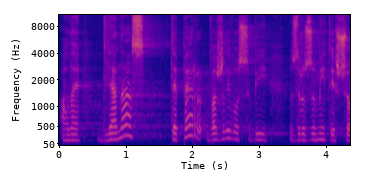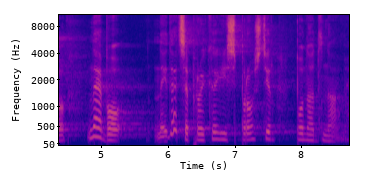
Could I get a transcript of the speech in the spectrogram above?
Але для нас тепер важливо собі зрозуміти, що небо не йдеться про якийсь простір понад нами.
